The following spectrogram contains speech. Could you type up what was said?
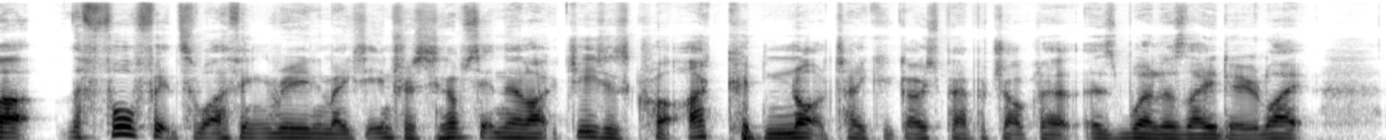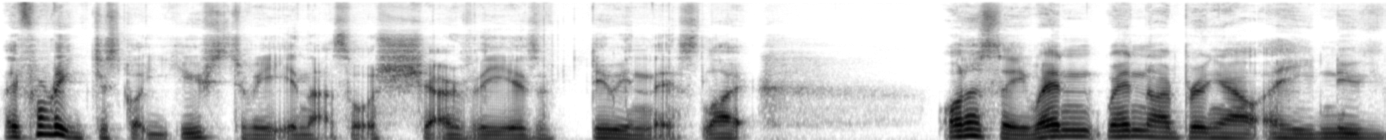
But the forfeits what I think really makes it interesting. I'm sitting there like, Jesus Christ, I could not take a ghost pepper chocolate as well as they do. Like, they probably just got used to eating that sort of shit over the years of doing this. Like, honestly, when when I bring out a new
